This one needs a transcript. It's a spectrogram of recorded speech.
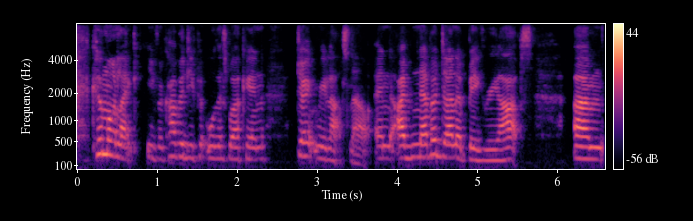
come on, like, you've recovered, you put all this work in, don't relapse now. And I've never done a big relapse. Um,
